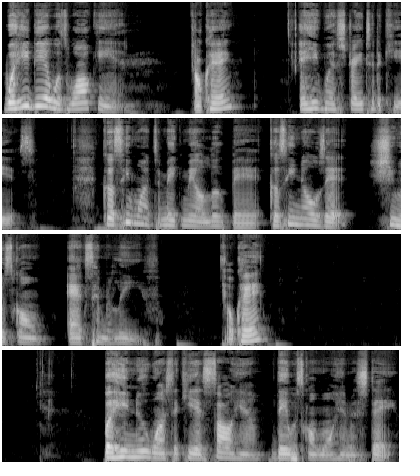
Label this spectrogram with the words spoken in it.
What he did was walk in, okay? And he went straight to the kids. Because he wanted to make Mel look bad. Because he knows that she was to ask him to leave. Okay? But he knew once the kids saw him, they was to want him to stay.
